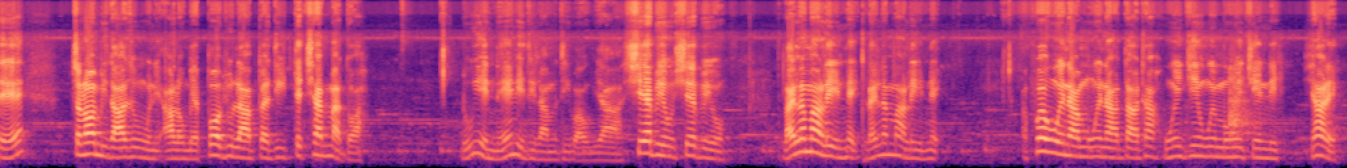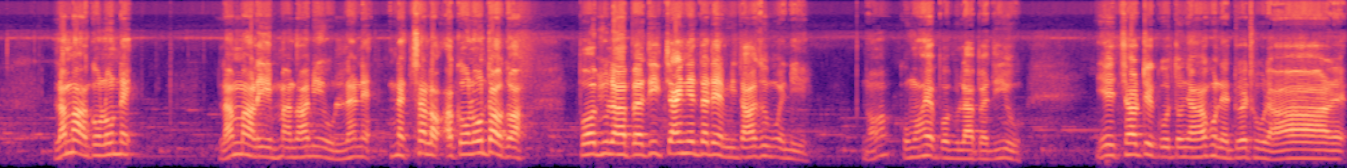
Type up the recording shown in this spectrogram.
ဆယ် ကျွန်တော်မိသားစုဝင်တွေအားလုံးပဲ popular ပတ်တီတစ်ချက်မှတ်သွားလူရည်နဲနေသေးလားမသိပါဘူးဗျာ share ပြုံ share ပြုံလိုက်လက်မလေးနှိပ်လိုက်လက်မလေးနှိပ်အဖွဲဝင်တာမဝင်တာအတာထားဝင်ချင်းဝင်မဝင်ချင်းနေရတယ်လက်မအကုန်လုံးနှိပ်လက်မလေးမှန်သားပြင်းကိုလက်နဲ့နှစ်ချက်လောက်အကုန်လုံးတောက်သွား popular ပတ်တီကျိုင်းနေတတ်တဲ့မိသားစုဝင်တွေနော်ကိုမောဟရဲ့ popular ပတ်တီကိုရေ6တစ်ကို359ခုနဲ့တွဲထိုးတာတဲ့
